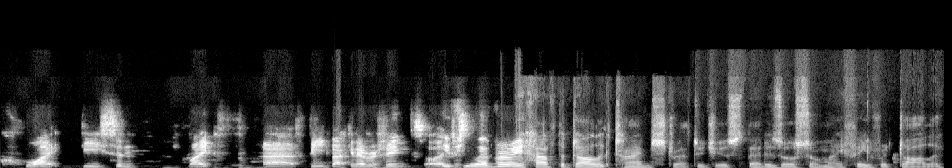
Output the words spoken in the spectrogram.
quite decent, like uh, feedback and everything. So I if just, you ever have the Dalek time strategist, that is also my favorite Dalek.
